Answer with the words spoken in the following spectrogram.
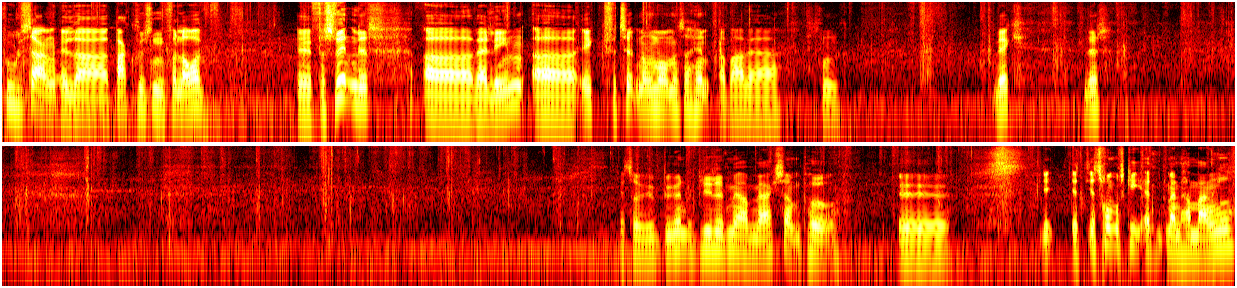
fuglesang, eller bare kunne sådan få lov at øh, forsvinde lidt og være alene og ikke fortælle nogen, hvor man så hen, og bare være sådan væk lidt. Jeg tror, vi er begyndt at blive lidt mere opmærksom på... Øh, jeg, jeg, jeg tror måske, at man har manglet,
